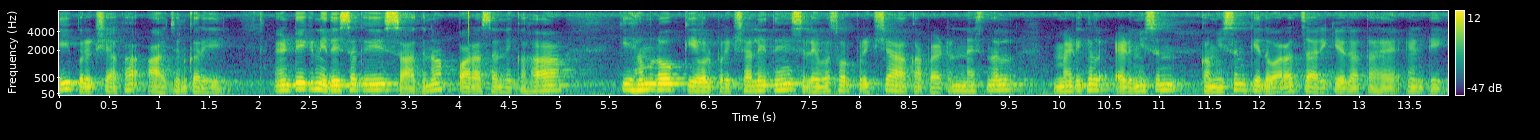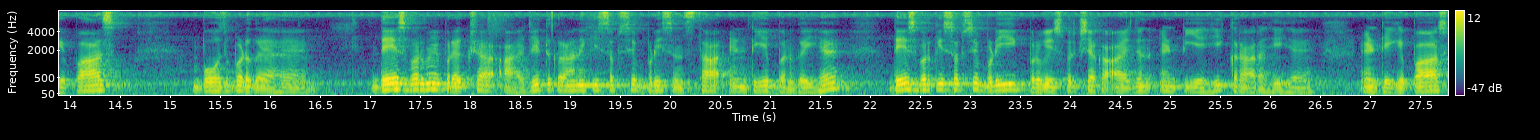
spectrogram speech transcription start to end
ही परीक्षा का आयोजन करे। एन के निदेशक साधना पारासर ने कहा कि हम लोग केवल परीक्षा लेते हैं, सिलेबस और परीक्षा का pattern National Medical Admission Commission के द्वारा जारी किया जाता है। एनटी के पास बोझ बढ़ गया है। देश भर में परीक्षा आयोजित कराने की सबसे बड़ी संस्था एनटीए बन गई है। देश भर की सबसे बड़ी प्रवेश परीक्षा का आयोजन एनटीए ही करा रही है। एनटीए के पास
